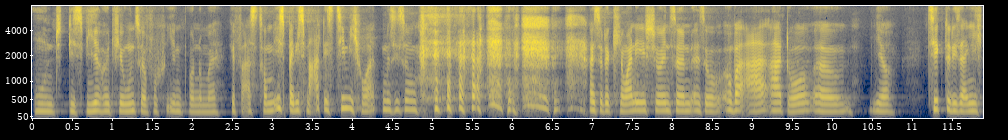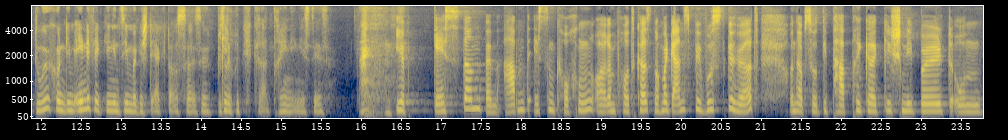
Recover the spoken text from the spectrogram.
Und das wir halt für uns einfach irgendwann einmal gefasst haben, ist bei den Smarties ziemlich hart, muss ich sagen. also der Kleine ist schon in so einem, also, aber auch, auch da, äh, ja, zieht er das eigentlich durch und im Endeffekt gingen sie immer gestärkt aus. Also ein bisschen Rückgrattraining ist das. Ich habe gestern beim Abendessen kochen euren Podcast nochmal ganz bewusst gehört und habe so die Paprika geschnippelt und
